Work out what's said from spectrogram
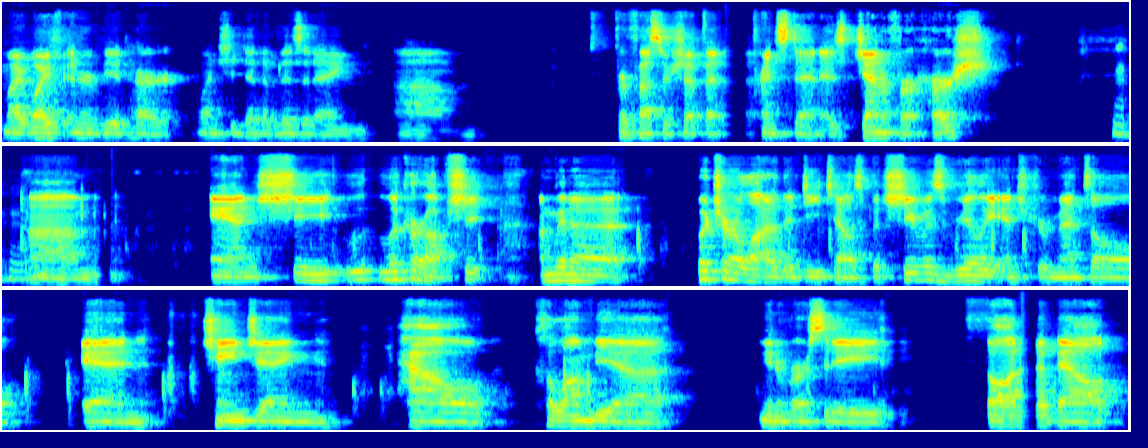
my wife interviewed her when she did a visiting um, professorship at princeton is jennifer hirsch mhm. um, and she look her up. She I'm gonna butcher a lot of the details, but she was really instrumental in changing how Columbia University thought about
